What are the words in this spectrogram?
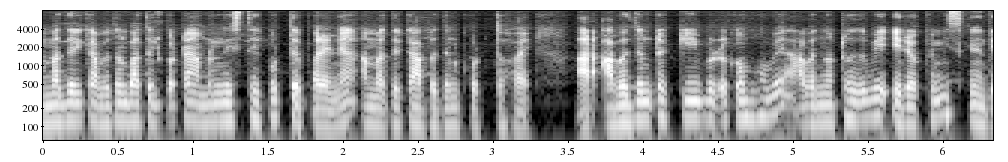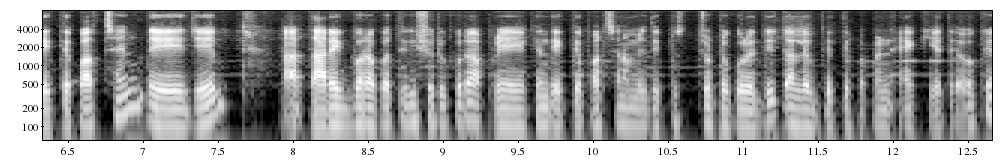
আমাদেরকে আবেদন বাতিল করতে আমরা থেকে করতে পারি না, আমাদেরকে আবেদন করতে হয়। আর আবেদনটা কি রকম হবে? আবেদনটা হবে এরকম স্ক্রিনে দেখতে পাচ্ছেন, এই যে তারিখ বরাবর থেকে শুরু করে আপনি এখানে দেখতে পাচ্ছেন। আমি যদি একটু ছোট করে দিই, তাহলে দেখতে পাবেন একই ওকে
